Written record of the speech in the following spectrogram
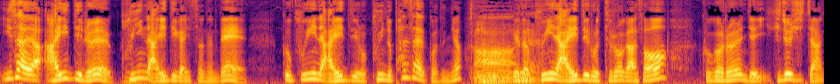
이사야 아이디를 부인 아이디가 있었는데 그 부인 아이디로 부인도 판사였거든요. 아, 그래서 예. 부인 아이디로 들어가서 그거를 이제 기조실장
